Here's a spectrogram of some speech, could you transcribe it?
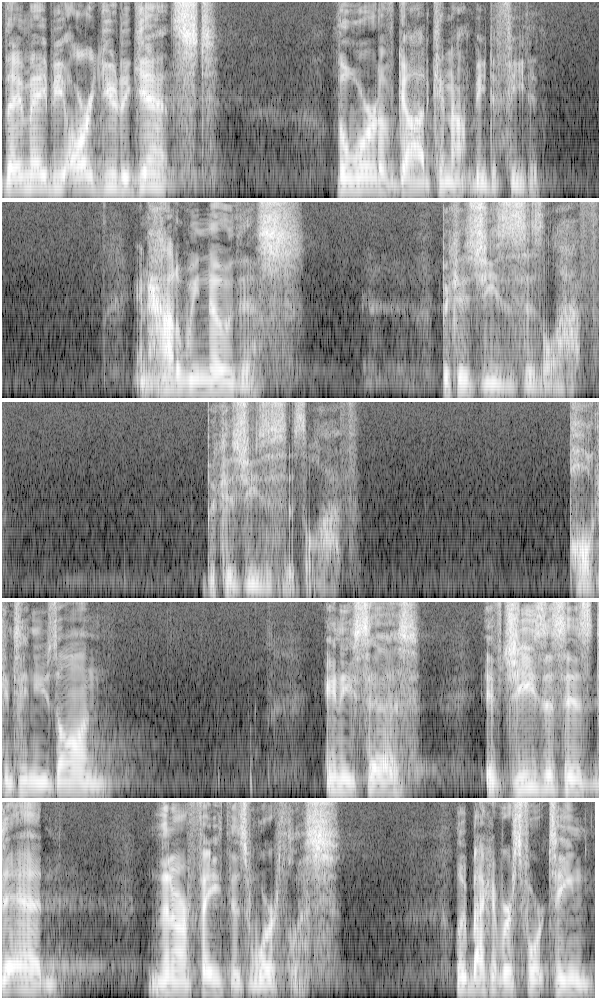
they may be argued against, the Word of God cannot be defeated. And how do we know this? Because Jesus is alive. Because Jesus is alive. Paul continues on and he says, if Jesus is dead, then our faith is worthless. Look back at verse 14,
